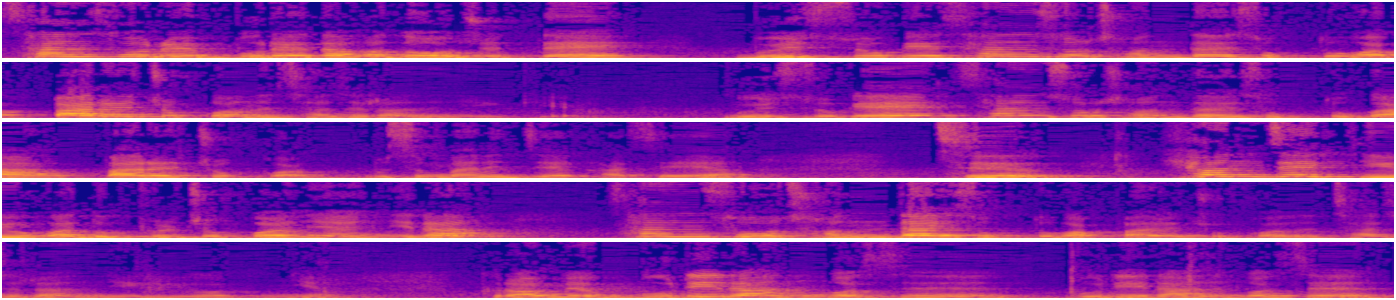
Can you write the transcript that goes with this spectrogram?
산소를 물에다가 넣어줄 때 물 속의 산소 전달 속도가 빠를 조건을 찾으라는 얘기예요. 물 속의 산소 전달 속도가 빠를 조건. 무슨 말인지 가세요? 즉 현재 DO가 높을 조건이 아니라 산소 전달 속도가 빠를 조건을 찾으라는 얘기거든요. 그러면 물이라는 것은 물이라는 것은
